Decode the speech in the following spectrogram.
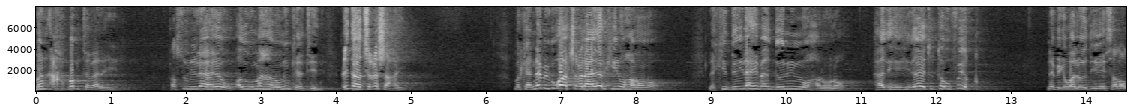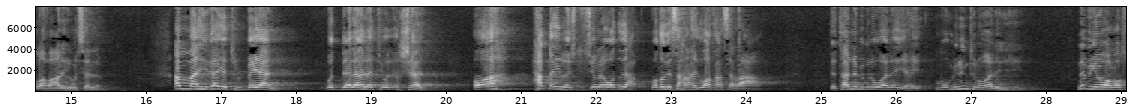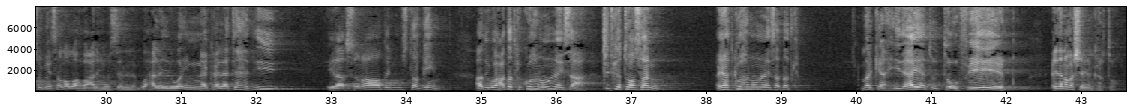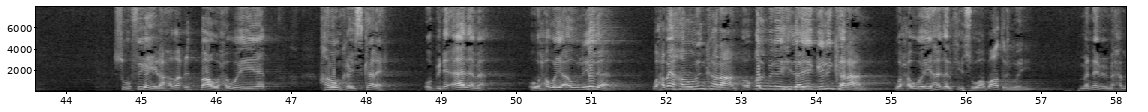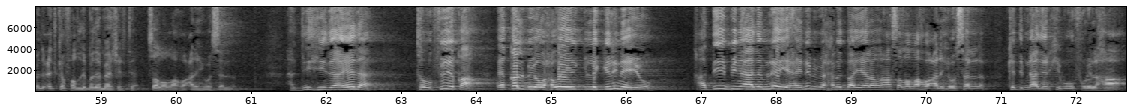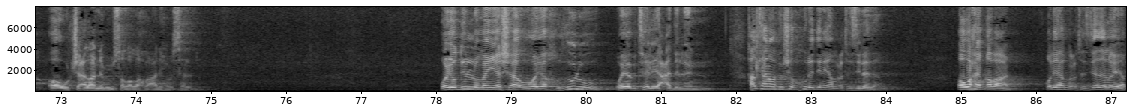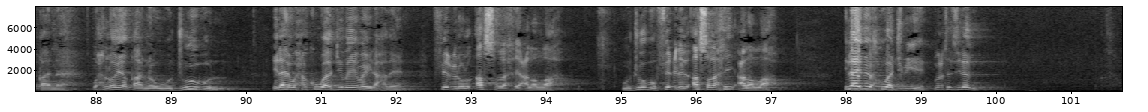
man axbabta baa la yidhi. Rasuul ilaahayow adigu ma hanuunin kartid. Ciddaad jeceshahay. Marka nebigu waa jeclaa adeerkii inuu hanuuno. Laakiin dee ilaahay baan doonin inuu hanuuno. Hadihi hidaayatu tawfiiq. Nebiga waa loo diiday sala allahu calayhi wasalam ama hidaayat اlbayaan wاldalaalati wاlirshaad oo ah xaqa in la istusiyo waddadii saxda ahayd waa taase raaca dee taa nebiguna waa leeyahay mu'miniintuna waa leeyihiin nebigana waa loo sugay sala allahu calayhi wasalam waxaa la yidhi wainaka latahdii ilaa siraaطin mustaqiim adigu waxaad dadka ku hanuuninaysaa jidka toosan ayaad ku hanuuninaysaa dadka marka hidaayatu tawfiiq cidnama sheegan karto suufiga yidhaahda cid baa waxa weeye hanuunka iska leh oo bini aadama oo waxa weeye awliyada waxbay hanuunin karaan oo qalbigay hidaayo gelin karaan waxa weeye hadalkiisu waa baatil weeye ma nebi maxamed cid ka fadli badan baa jirta sala allahu calayhi wasalam haddii hidaayada tawfiiqa ee qalbiga waxa weeye la gelinayo haddii bini aadam leeyahay nebi maxamed baa yeelan lahaa sala allahu calayhi wasalam kadibna adeerkiibuu u furi lahaa oo uu jeclaa nebigu sala allahu calayhi wasalam wayudilu man yashaau wayakhdulu wayabtali cadlan halkaana wuxuu sheekhu ku radinayaa muctasilada oo waxay qabaan qolyaha muctasilada loo yaqaanaa wax loo yaqaano wujuubul ilaahay waxaa ku waajibaya bay yidhaahdeen ficlu laslaxi cala allah wujuubu ficli laslaxi cala allah ilahay bay wax ku waajibiyeen muctasiladu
